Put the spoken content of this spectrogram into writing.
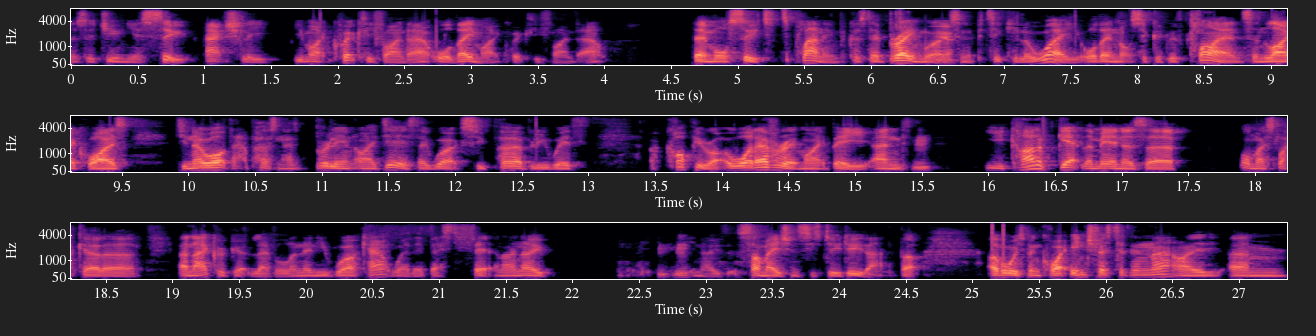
as a junior suit, actually, you might quickly find out, or they might quickly find out, they're more suited to planning because their brain works yeah. in a particular way, or they're not so good with clients. And likewise, do you know what? That person has brilliant ideas. They work superbly with a copyright or whatever it might be. And mm-hmm. you kind of get them in as a almost like at a, an aggregate level, and then you work out where they best fit. And I know, mm-hmm. you know, some agencies do do that, but I've always been quite interested in that. I, um,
